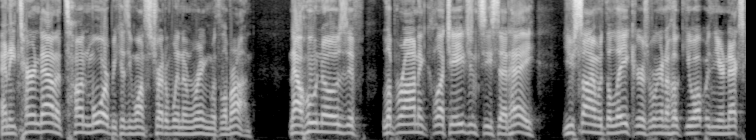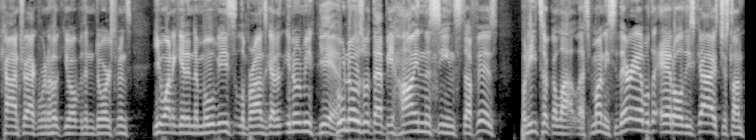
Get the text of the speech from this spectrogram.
And he turned down a ton more because he wants to try to win a ring with LeBron. Now, who knows if LeBron and Klutch Agency said, hey, you sign with the Lakers, we're going to hook you up with your next contract. We're going to hook you up with endorsements. You want to get into movies? LeBron's got to, you know what I mean? Yeah. Who knows what that behind the scenes stuff is? But he took a lot less money. So they're able to add all these guys just on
